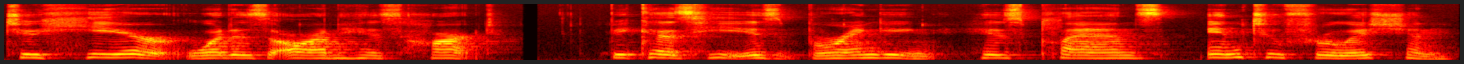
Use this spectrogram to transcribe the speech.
to hear what is on His heart because He is bringing His plans into fruition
